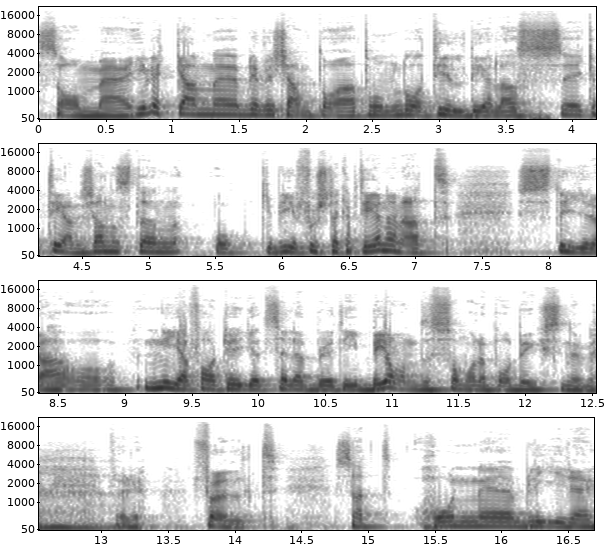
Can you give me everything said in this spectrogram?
som eh, i veckan eh, blev det känt då att hon då tilldelas eh, kaptentjänsten och blir första kaptenen att styra och nya fartyget Celebrity Beyond som håller på att byggs nu för fullt. Så att hon eh, blir eh,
